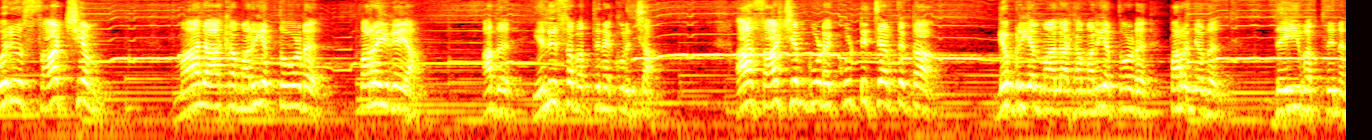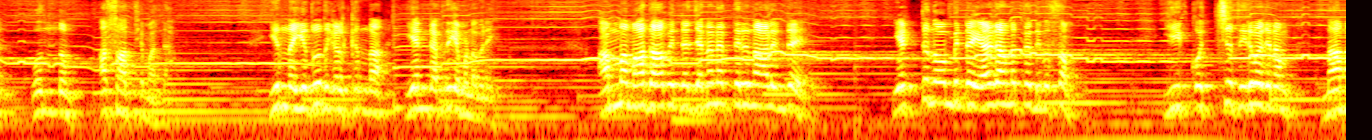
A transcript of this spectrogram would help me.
ഒരു സാക്ഷ്യം മാലാഖ മറിയത്തോട് പറയുകയാണ്. അത് എലിസബത്തിനെ കുറിച്ചാണ്. ആ സാക്ഷ്യം കൂടെ കൂട്ടിച്ചേർത്തിട്ട ഗബ്രിയൽ മാലാഖ മറിയത്തോട് പറഞ്ഞത് ദൈവത്തിന് ഒന്നും അസാധ്യമല്ല. ഇന്ന് യദൂത് കേൾക്കുന്ന എന്റെ പ്രിയമുള്ളവരെ അമ്മ മാതാവിന്റെ ജനന എട്ട് നോമ്പിന്റെ ഏഴാമത്തെ ദിവസം ഈ കൊച്ചു തിരുവചനം നാം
